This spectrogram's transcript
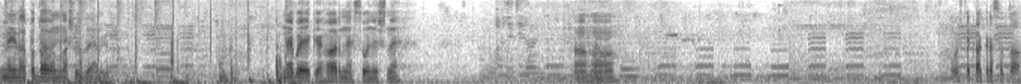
не нападали на нашу землю. Небо яке гарне, сонячне. Ага. Ось така красота.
